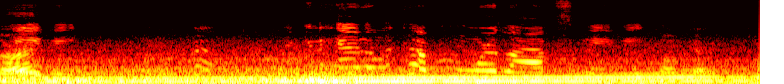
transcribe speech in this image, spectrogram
All right. maybe. I can handle a couple more laps, maybe. Okay.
